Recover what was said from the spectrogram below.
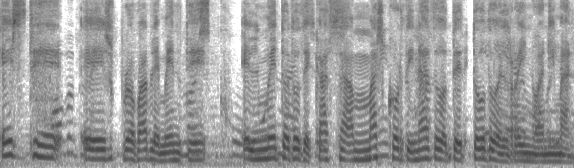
Este es probablemente el método de caza más coordinado de todo el reino animal.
